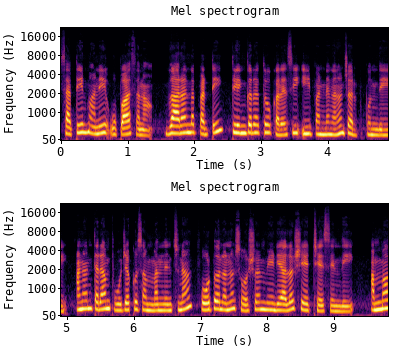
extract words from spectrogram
సతీమణి ఉపాసన గారంలపట్టి క్లింకరతో కలిసి ఈ పండుగను జరుపుకుంది. అనంతరం పూజకు సంబంధించిన ఫోటోలను సోషల్ మీడియాలో షేర్ చేసింది. అమ్మ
